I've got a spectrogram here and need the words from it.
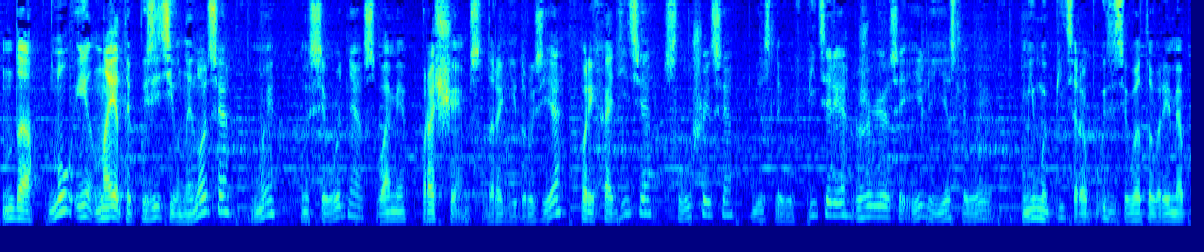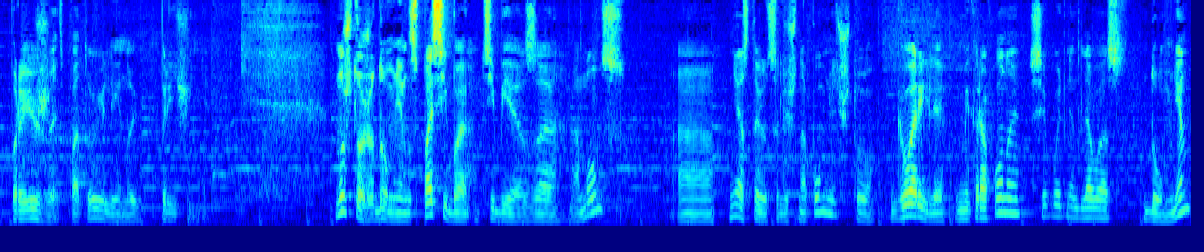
Да, ну и на этой позитивной ноте мы на сегодня с вами прощаемся, дорогие друзья. Приходите, слушайте, если вы в Питере живете или если вы мимо Питера будете в это время проезжать по той или иной причине. Ну что же, Домнин, спасибо тебе за анонс. А, Мне остается лишь напомнить, что говорили микрофоны сегодня для вас Домнин.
